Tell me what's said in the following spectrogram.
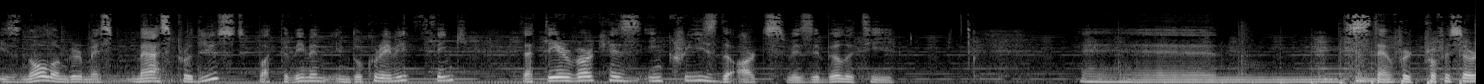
is no longer mass, mass produced, but the women in Dokurevi think that their work has increased the art's visibility. And Stanford professor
